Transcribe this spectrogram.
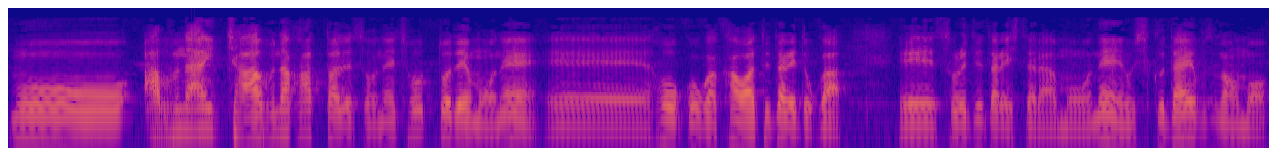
もう、危ないっちゃ危なかったですよね。ちょっとでもね、えー、方向が変わってたりとか、えー、それてたりしたらもうね、牛久大仏の方も、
